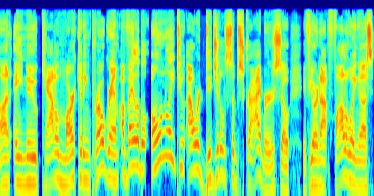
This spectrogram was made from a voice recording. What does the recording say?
on a new cattle marketing program available only to our digital subscribers. So if you're not following us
